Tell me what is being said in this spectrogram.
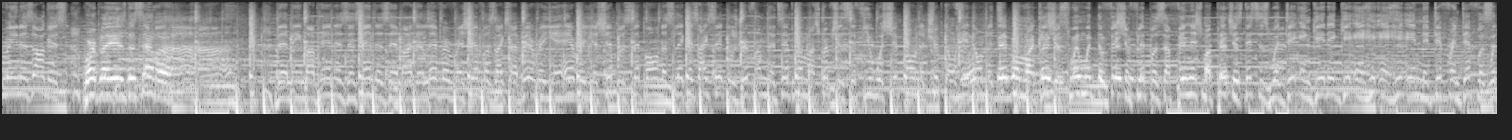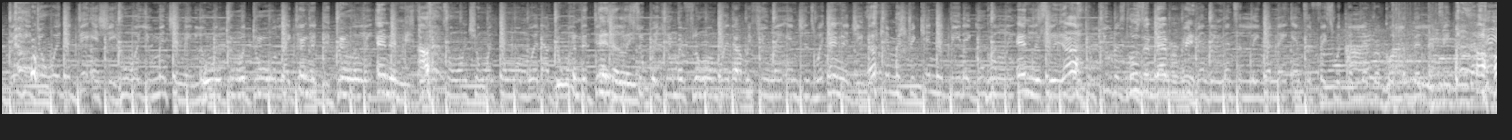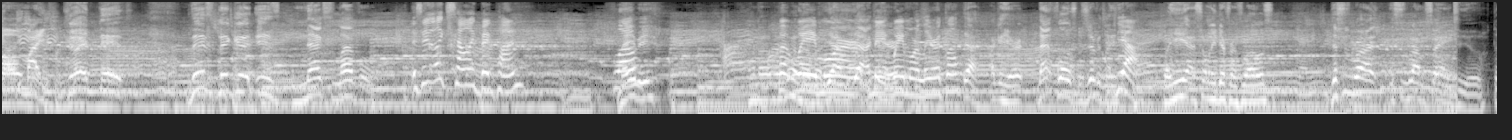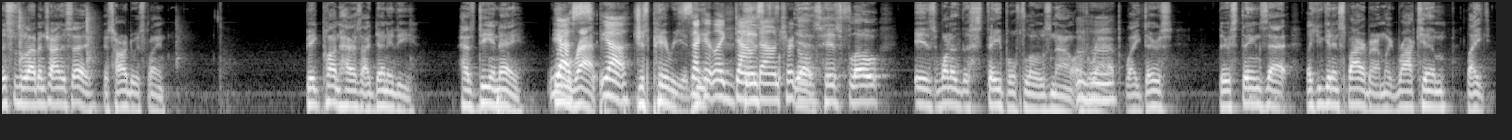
rain is August. Wordplay is December. Uh-huh. That mean my in cinders and my deliverance shivers like Siberian area shippers. Slip on the slick as icicles, drip from the tip of my scriptures. If you a ship on the trip, don't hit on the tip of my glitches. Swim with the fish and flippers. I finish my pitches. This is what didn't get it, getting hit and hitting the different differs. What did he do it or didn't she? Who are you mentioning? Lou would do a duel dual identity, dueling enemies. It to him, chewing through him without doing the diddly. Superhuman fluent without refueling engines with energy. This chemistry can it be? They googling Endlessly, endlessly. huh? Computers Losing memory. bending interface with the lyrical ability. Oh my goodness. This nigga is next level. Is it like sound like Big Pun? Flow? Maybe. But way more, Yeah, yeah, I can ma- hear it. way more lyrical. Yeah, I can hear it. That flow specifically. Yeah. But he has so many different flows. This is what I, this is what I'm saying to you. This is what I've been trying to say. It's hard to explain. Big Pun has identity, has DNA. Yes, rap. yeah. Just period. Second, like, down, down, trickle. Yes, his flow is one of the staple flows now of Mm-hmm. rap. Like there's there's things that like you get inspired by them, like Rakim, like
